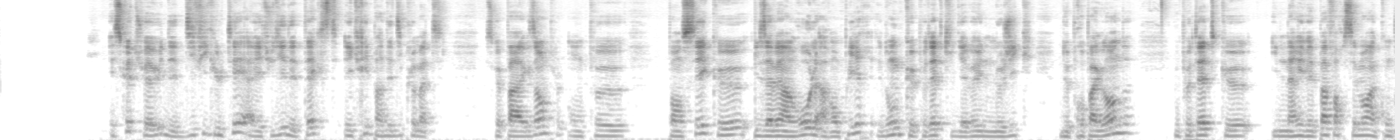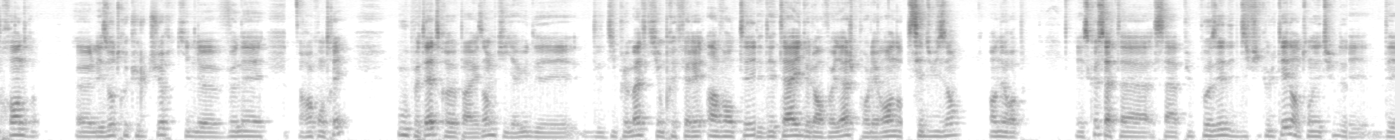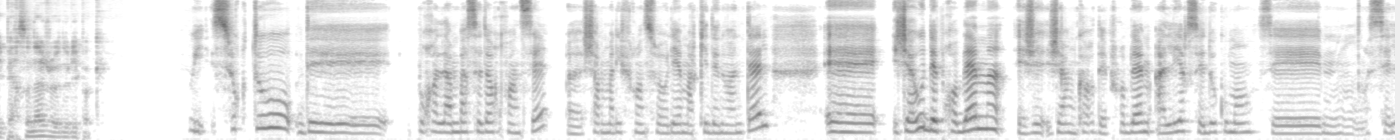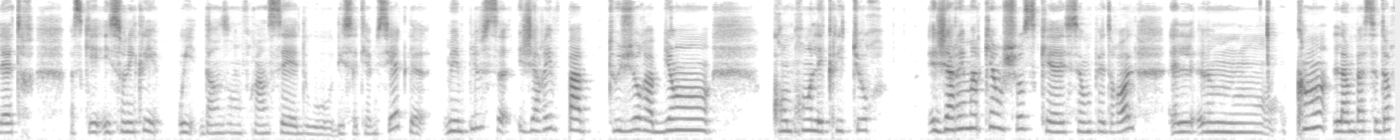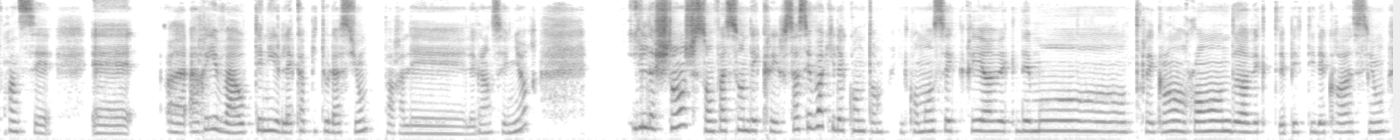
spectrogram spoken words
Est-ce que tu as eu des difficultés à étudier des textes écrits par des diplomates? Parce que par exemple, on peut penser qu'ils avaient un rôle à remplir, et donc peut-être qu'il y avait une logique de propagande, ou peut-être qu'ils n'arrivaient pas forcément à comprendre euh, les autres cultures qu'ils euh, venaient rencontrer. Ou peut-être, euh, par exemple, qu'il y a eu des, diplomates qui ont préféré inventer des détails de leur voyage pour les rendre séduisants en Europe. Est-ce que ça a pu poser des difficultés dans ton étude des, personnages de l'époque? Oui, surtout des... pour l'ambassadeur français, Charles-Marie François Ollier, marquis de Nointel, j'ai eu des problèmes, et j'ai encore des problèmes à lire ces documents, ces, lettres, parce qu'ils sont écrits, oui, dans un français du XVIIe siècle, mais en plus, j'arrive pas toujours à bien comprendre l'écriture. J'ai remarqué une chose que c'est un peu drôle, quand l'ambassadeur français euh, arrive à obtenir les capitulations par les grands seigneurs, il change son façon d'écrire. Ça se voit qu'il est content. Il commence à écrire avec des mots très grands, ronds, avec des petites décorations.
